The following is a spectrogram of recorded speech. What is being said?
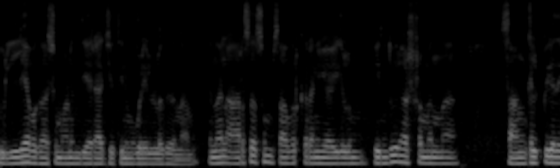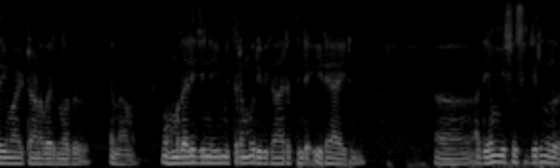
തുല്യ അവകാശമാണ് ഇന്ത്യ രാജ്യത്തിന് മുകളിലുള്ളത് എന്നാണ്. എന്നാൽ ആർ എസ് എസും സാവർക്കർ അനുയായികളും ഹിന്ദു രാഷ്ട്രം എന്ന സാങ്കല്പികതയുമായിട്ടാണ് വരുന്നത് എന്നാണ്. മുഹമ്മദ് അലി ജിന്നയും ഇത്തരം ഒരു വികാരത്തിന്റെ ഇരയായിരുന്നു. അദ്ദേഹം വിശ്വസിച്ചിരുന്നത്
